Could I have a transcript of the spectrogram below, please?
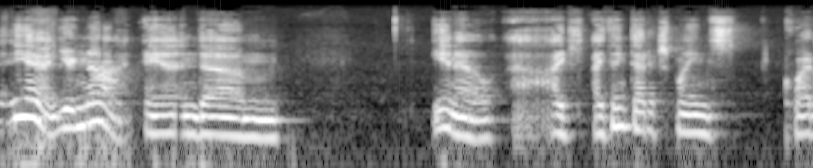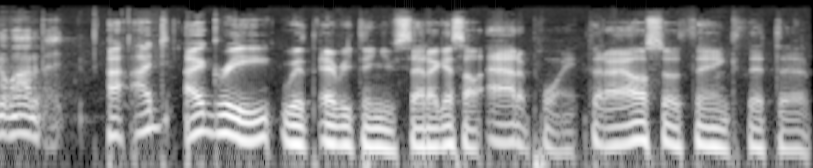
Yeah, you're not, and um, you know, I I think that explains quite a lot of it. I, I, I agree with everything you've said. I guess I'll add a point that I also think that the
